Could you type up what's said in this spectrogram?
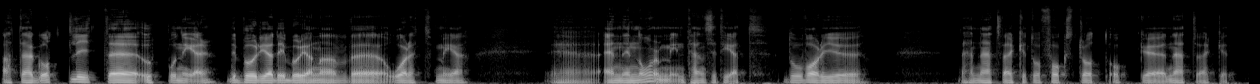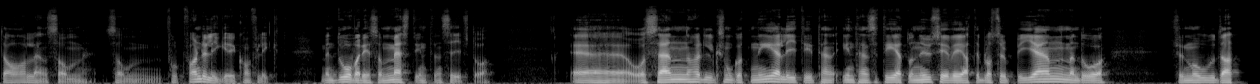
att det har gått lite upp och ner. Det började i början av eh, året med eh, en enorm intensitet. Då var det ju det här nätverket då Foxtrot och eh, nätverket Dalen som, som fortfarande ligger i konflikt. Men då var det som mest intensivt då. Eh, och sen har det liksom gått ner lite i intensitet och nu ser vi att det blossar upp igen men då förmodat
